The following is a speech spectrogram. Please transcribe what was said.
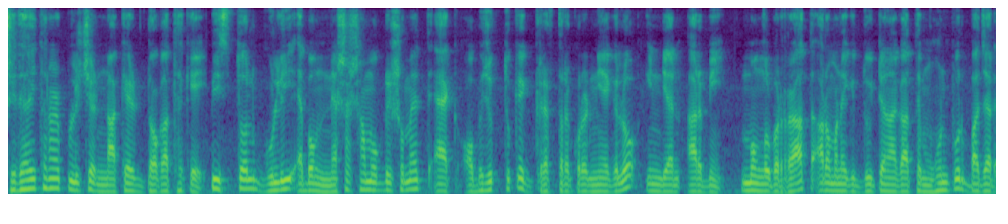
সিধাই থানার পুলিশের নাকের ডগা থেকে পিস্তল, গুলি এবং নেশা সামগ্রী সমেত এক অভিযুক্তকে গ্রেফতার করে নিয়ে গেল ইন্ডিয়ান আর্মি। মঙ্গলবার রাত আনুমানিক দুইটা নাগাতে মোহনপুর বাজার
